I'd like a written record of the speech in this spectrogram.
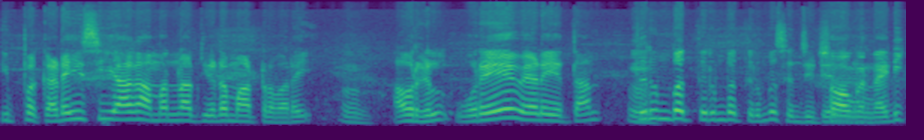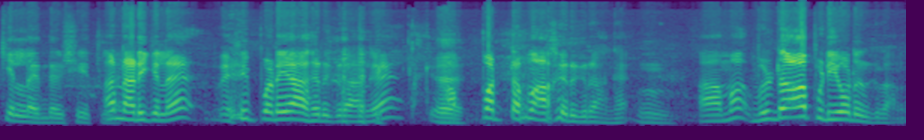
இப்போ கடைசியாக அமர்நாத் இடமாற்றம் வரை. அவர்கள் ஒரே வேலையைத்தான் திரும்ப திரும்ப திரும்ப செஞ்சுட்டே அவங்க நடிக்கல இந்த விஷயத்தில். நடிக்கல. வெளிப்படையாக இருக்கிறாங்க. அப்பட்டமாக இருக்கிறாங்க. ஆமாம் விடாப்பிடியோடு இருக்கிறாங்க.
